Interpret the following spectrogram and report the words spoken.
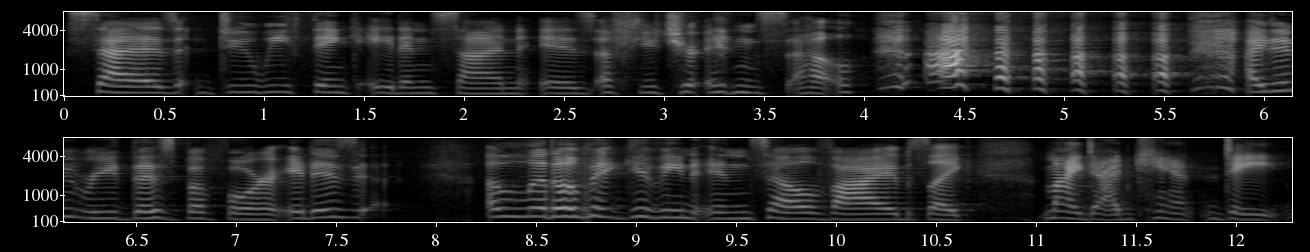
says, Do we think Aiden's son is a future incel? I didn't read this before. It is a little bit giving incel vibes, like, my dad can't date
